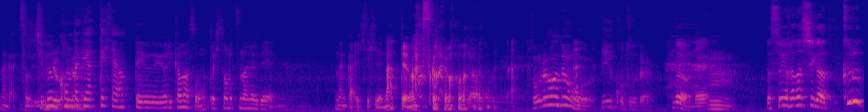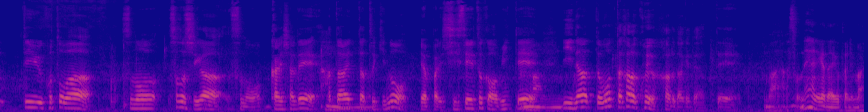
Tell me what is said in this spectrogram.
なんかそう自分こんだけやってきたよっていうよりかはそう本当人のつながりでなんか生きてきてるなっていうのがすごい思ういやでもねそれはでもいいことだよ。だよね、うん。そういう話が来るっていうことはそのサトシがその会社で働いてた時のやっぱり姿勢とかを見て、まあいいなって思ったから声がかかるだけであって、まあそうねありがたいことにまあ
